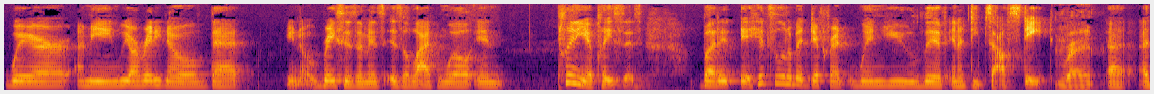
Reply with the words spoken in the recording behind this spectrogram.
where I mean, we already know that you know racism is is alive and well in plenty of places, but it, it hits a little bit different when you live in a deep South state, right? a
